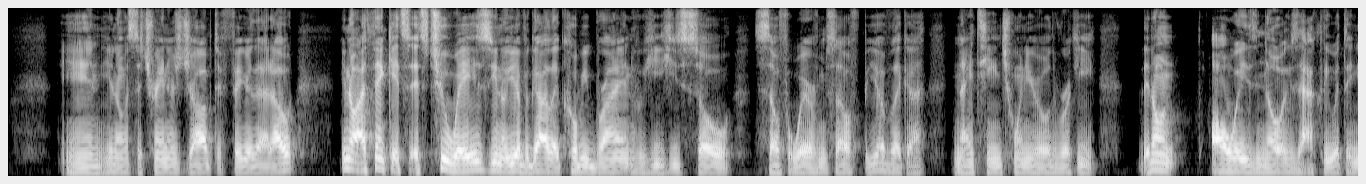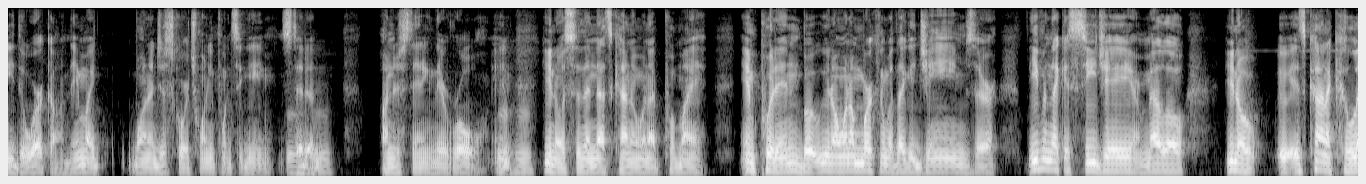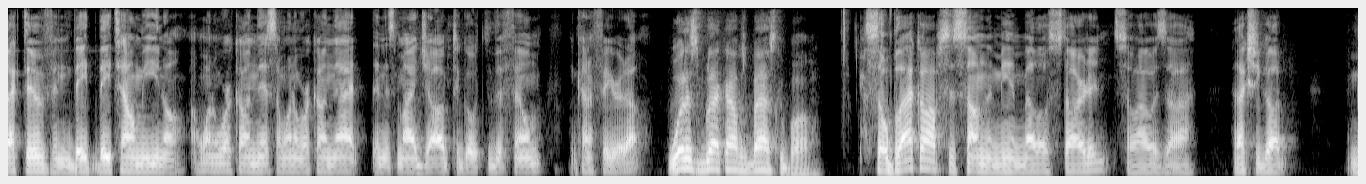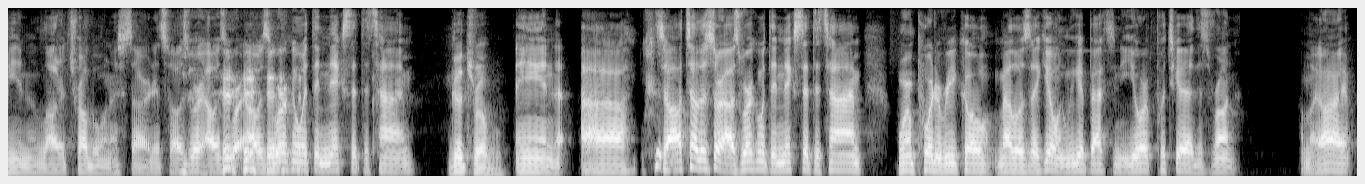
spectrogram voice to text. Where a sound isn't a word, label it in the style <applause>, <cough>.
and you know it's the trainer's job to figure that out. You know, I think it's it's two ways. You know, you have a guy like Kobe Bryant who he he's so self-aware of himself, but you have like a 19, 20 year old rookie. They don't always know exactly what they need to work on. They might want to just score 20 points a game instead of understanding their role. And you know, so then that's kind of when I put my input in. But you know, when I'm working with like a James or even like a CJ or Melo, you know, it's kind of collective, and they they tell me, you know, I want to work on this, I want to work on that. Then it's my job to go through the film and kind of figure it out. What is Black Ops basketball? So Black Ops is something that me and Melo started. So I was uh, I actually got me in a lot of trouble when I started. So I was I was I was working with the Knicks at the time. Good trouble. And uh, so I'll tell the story. I was working with the Knicks at the time. We're in Puerto Rico. Melo's like, yo, when we get back to New York, put together this run. I'm like, all right.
